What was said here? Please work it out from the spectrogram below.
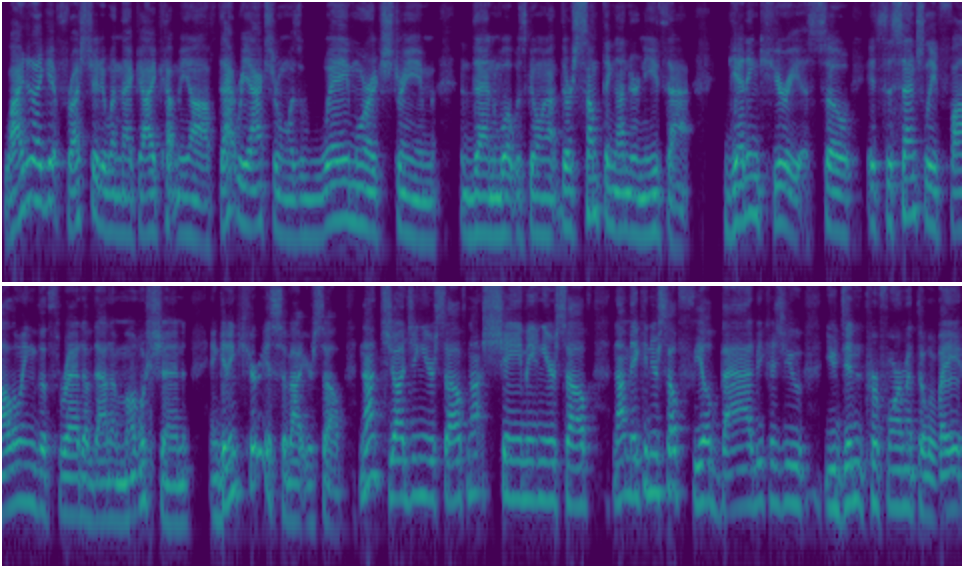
why did I get frustrated when that guy cut me off? That reaction was way more extreme than what was going on. There's something underneath that. Getting curious. So it's essentially following the thread of that emotion and getting curious about yourself, not judging yourself, not shaming yourself, not making yourself feel bad because you, you didn't perform it the way,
